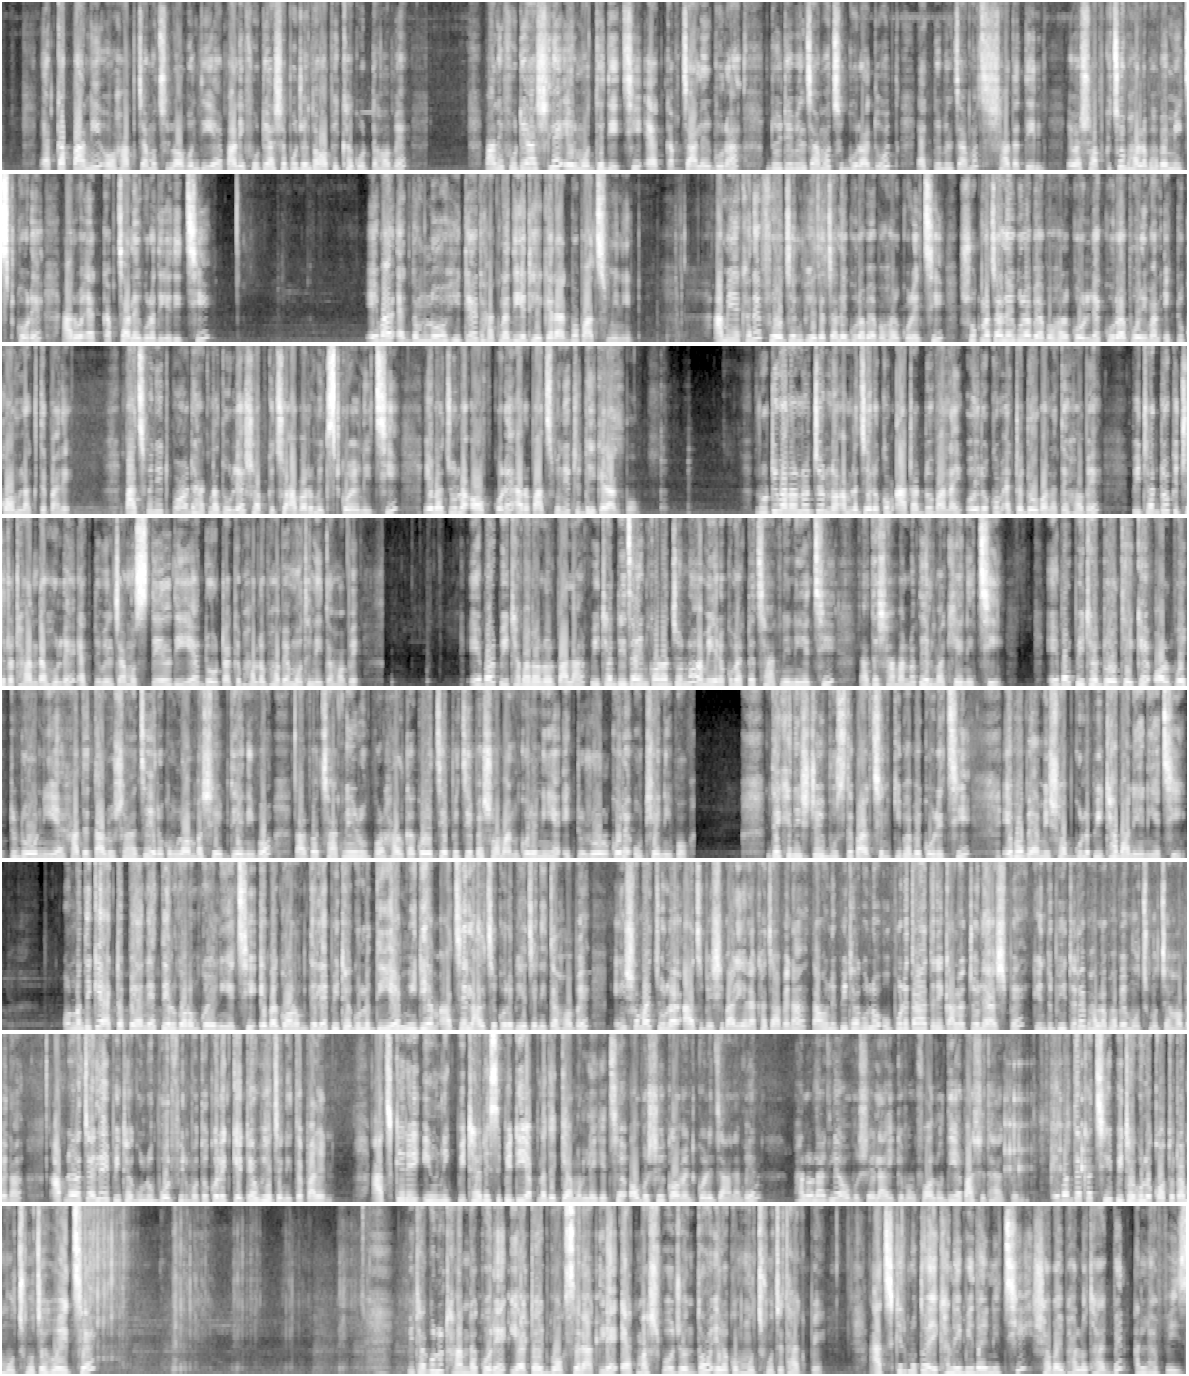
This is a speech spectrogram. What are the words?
এক কাপ পানি ও হাফ চামচ লবণ দিয়ে পানি ফুটে আসা পর্যন্ত অপেক্ষা করতে হবে। পানি ফুটে আসলে এর মধ্যে দিচ্ছি এক কাপ চালের গুঁড়া, দুই টেবিল চামচ গুঁড়া দুধ, এক টেবিল চামচ সাদা তিল। এবার সব কিছু ভালোভাবে মিক্সড করে আরও এক কাপ চালের গুঁড়া দিয়ে দিচ্ছি। এবার একদম লো হিটে ঢাকনা দিয়ে ঢেকে রাখব পাঁচ মিনিট। আমি এখানে ফ্রোজেন ভেজা চালের গুঁড়া ব্যবহার করেছি। শুকনো চালের গুঁড়া ব্যবহার করলে গুঁড়ার পরিমাণ একটু কম লাগতে পারে। পাঁচ মিনিট পর ঢাকনা তুলে সব কিছু আবারও মিক্সড করে নিচ্ছি। এবার চুলা অফ করে আরও পাঁচ মিনিট ঢেকে রাখব। রুটি বানানোর জন্য আমরা যেরকম আটার ডো বানাই ওই রকম একটা ডো বানাতে হবে। পিঠার ডো কিছুটা ঠান্ডা হলে এক টেবিল চামচ তেল দিয়ে ডোটাকে ভালোভাবে মথে নিতে হবে। এবার পিঠা বানানোর পালা। পিঠার ডিজাইন করার জন্য আমি এরকম একটা ছাকনি নিয়েছি, তাতে সামান্য তেল মাখিয়ে নিচ্ছি। এবার পিঠার ডো থেকে অল্প একটু ডো নিয়ে হাতে তালুর সাহায্যে এরকম লম্বা শেপ দিয়ে নিব। তারপর ছাকনির উপর হালকা করে চেপে চেপে সমান করে নিয়ে একটু রোল করে উঠিয়ে নিব। দেখে নিশ্চয়ই বুঝতে পারছেন কীভাবে করেছি। এভাবে আমি সবগুলো পিঠা বানিয়ে নিয়েছি। অন্যদিকে একটা প্যানে তেল গরম করে নিয়েছি। এবার গরম তেলে পিঠাগুলো দিয়ে মিডিয়াম আঁচে লালচে করে ভেজে নিতে হবে। এই সময় চুলার আঁচ বেশি বাড়িয়ে রাখা যাবে না। তাহলে পিঠাগুলো উপরে তাড়াতাড়ি কালার চলে আসবে, কিন্তু ভিতরে ভালোভাবে মুচমুচে হবে না। আপনারা চাইলে এই পিঠাগুলো বরফির মতো করে কেটেও ভেজে নিতে পারেন। আজকের এই ইউনিক পিঠার রেসিপিটি আপনাদের কেমন লেগেছে অবশ্যই কমেন্ট করে জানাবেন। ভালো লাগলে অবশ্যই লাইক এবং ফলো দিয়ে পাশে থাকবেন। এবার দেখাচ্ছি পিঠাগুলো কতটা মুচমুচে হয়েছে। পিঠাগুলো ঠান্ডা করে এয়ারটাইট বক্সে রাখলে এক মাস পর্যন্ত এরকম মুচমুচে থাকবে। আজকের মতো এখানেই বিদায় নিচ্ছি। সবাই ভালো থাকবেন। আল্লাহ হাফিজ।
